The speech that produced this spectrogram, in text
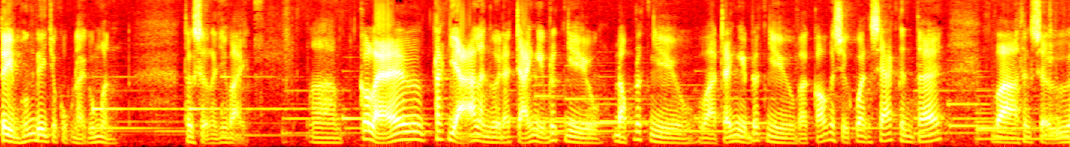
tìm hướng đi cho cuộc đời của mình. Thực sự là như vậy. À, có lẽ tác giả là người đã trải nghiệm rất nhiều đọc rất nhiều và trải nghiệm rất nhiều và có cái sự quan sát tinh tế. Và thực sự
